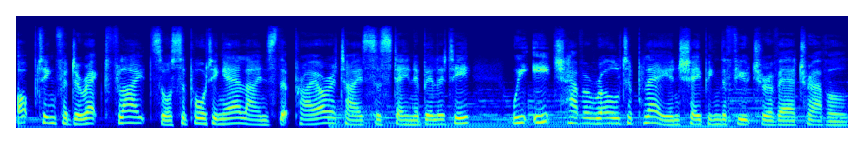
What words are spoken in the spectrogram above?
opting for direct flights, or supporting airlines that prioritize sustainability, we each have a role to play in shaping the future of air travel.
